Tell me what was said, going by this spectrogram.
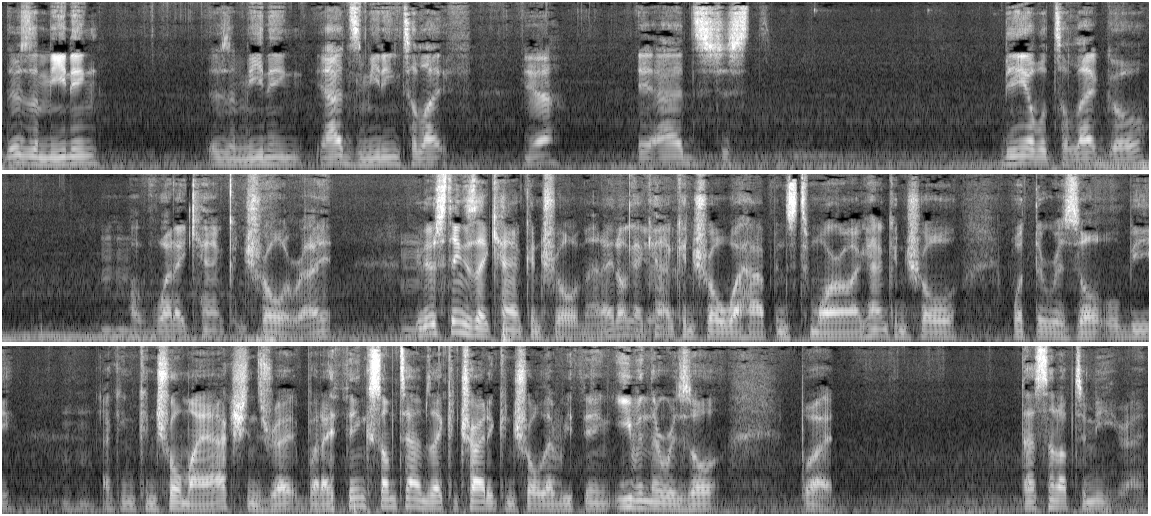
There's a meaning. There's a meaning. It adds meaning to life. Yeah. It adds just being able to let go Mm-hmm. of what I can't control. Right? Mm. There's things I can't control, man. I don't. I Yeah. can't control what happens tomorrow. I can't control what the result will be. Mhm. I can control my actions, right? But I think sometimes I can try to control everything, even the result. But that's not up to me, right?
